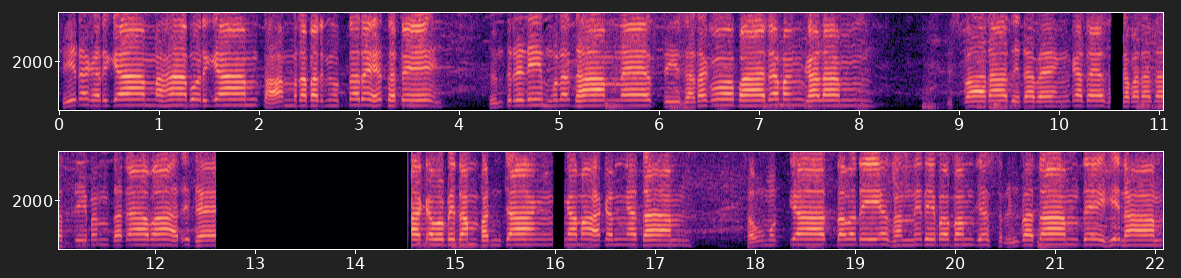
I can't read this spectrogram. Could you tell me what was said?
क्षीरकर्याम् महापुरिया ताम्रपर्ण्युत्तरे तटे तिन्त्रिणीमूलधाम्ने श्रीषडकोपादमङ्गलम् विश्वाराधितवेङ्कटेशवरदस्तीमन्तजावारिधे कवपितं पञ्चाङ्गमाकन्यताम् सौमुख्याद्भवदीयसन्निधिपपं च शृण्वतां देहिनाम्।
